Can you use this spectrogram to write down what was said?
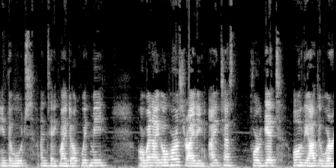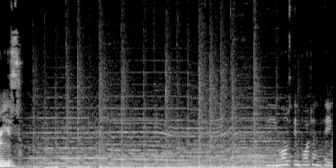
in the woods and take my dog with me. Or when I go horse riding, I just forget all the other worries. The most important thing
